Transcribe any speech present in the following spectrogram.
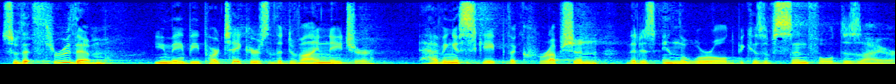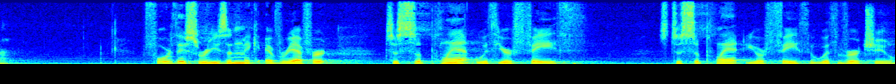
so that through them you may be partakers of the divine nature, having escaped the corruption that is in the world because of sinful desire. For this reason, make every effort to supplant with your faith is to supplant your faith with virtue,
